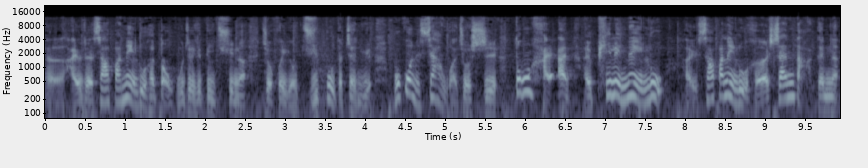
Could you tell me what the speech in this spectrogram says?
呃，还有这沙巴内陆和斗湖这些地区呢，就会有局部的阵雨。不过呢，下午啊，就是东海岸、还有霹雳内陆、还有沙巴内陆和山打根呢、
